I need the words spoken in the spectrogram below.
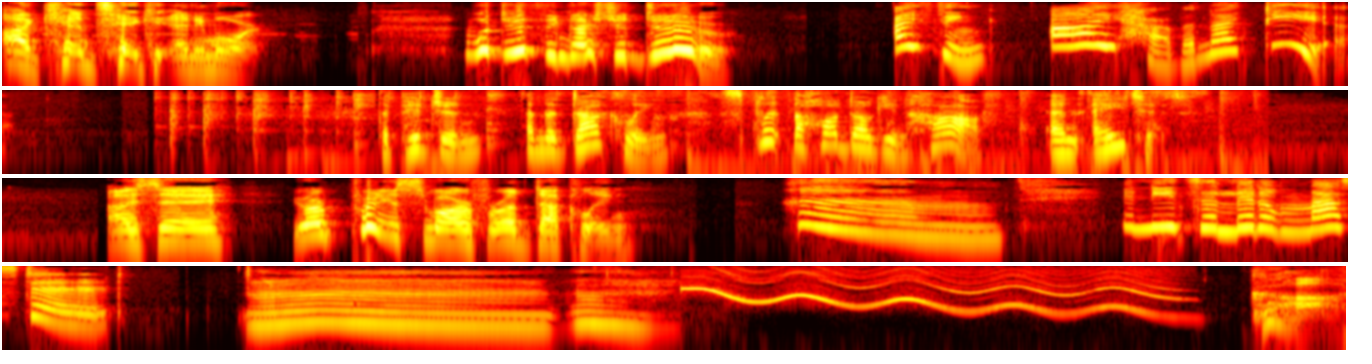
I can't take it anymore. What do you think I should do? I think I have an idea. The pigeon and the duckling split the hot dog in half and ate it. I say, you're pretty smart for a duckling. Hmm, it needs a little mustard. Mmm. Mm. God.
